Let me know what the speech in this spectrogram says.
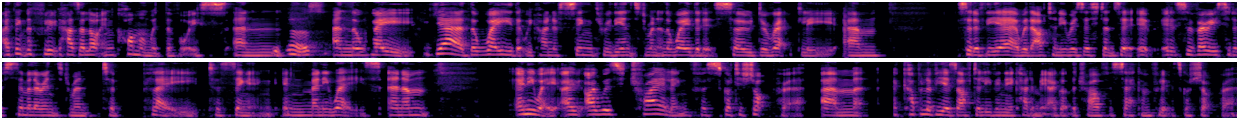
I think the flute has a lot in common with the voice, and and the way, yeah, the way that we kind of sing through the instrument, and the way that it's so directly. Um, sort of the air without any resistance. It, it, it's a very sort of similar instrument to play to singing in many ways. And um, anyway, I, I was trialing for Scottish opera. Um, a couple of years after leaving the academy, I got the trial for second flute with Scottish opera,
